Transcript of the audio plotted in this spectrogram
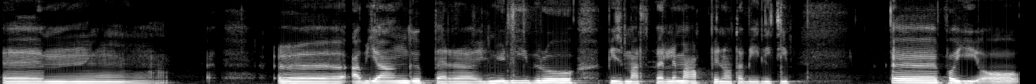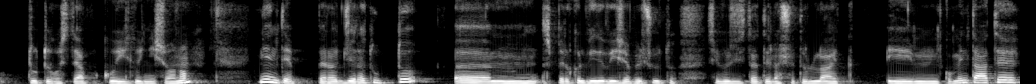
ehm, eh, Abiang per il mio libro, Bismart per le mappe, Notability. Eh, poi ho tutte queste app qui, quindi sono. Niente, per oggi era tutto. Um, spero che il video vi sia piaciuto. Se così state lasciate un like e um, commentate.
